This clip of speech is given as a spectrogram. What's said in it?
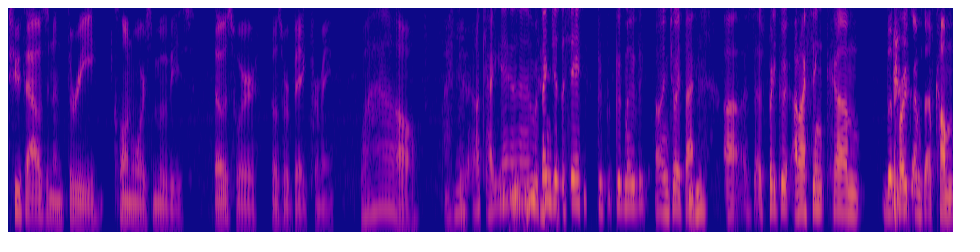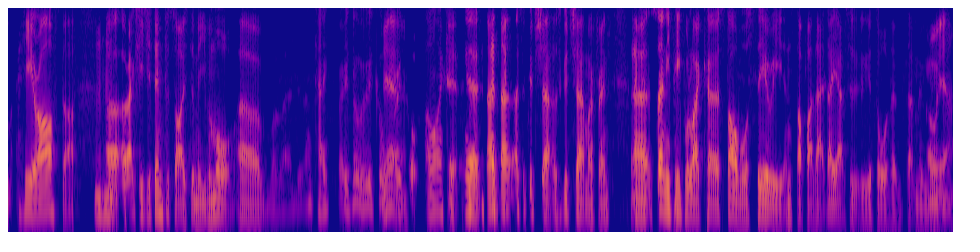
2003 Clone Wars movies. Those were those were big for me. Wow. That's Mhm. okay, yeah. Revenge of the Sith, good, good movie. I enjoyed that. Mhm. Uh, it was- it was pretty good. And I think um, the programs that have come hereafter Mhm. uh, are actually just emphasized them even more. Uh, okay, very cool, very cool, very cool. I like it. Yeah, that, that, that's a good shout. That's a good shout, my friend. Uh, certainly, people like uh, Star Wars Theory and stuff like that, they absolutely adore them that movie. Oh, yeah. well.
